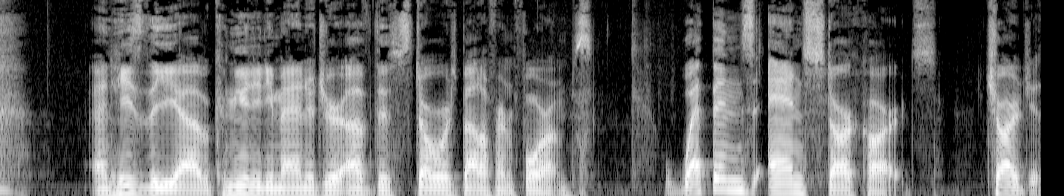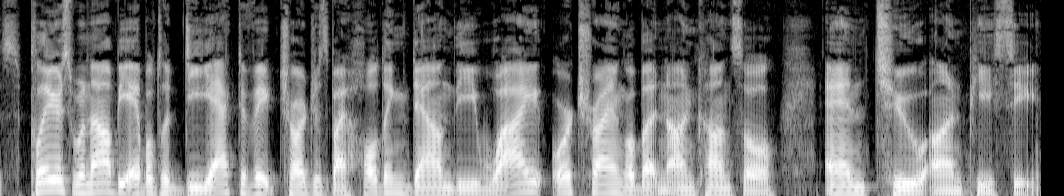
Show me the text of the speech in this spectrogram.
and he's the uh, community manager of the Star Wars Battlefront forums. Weapons and star cards. Charges. Players will now be able to deactivate charges by holding down the Y or triangle button on console and 2 on PC.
